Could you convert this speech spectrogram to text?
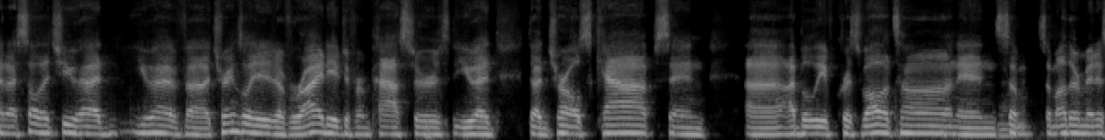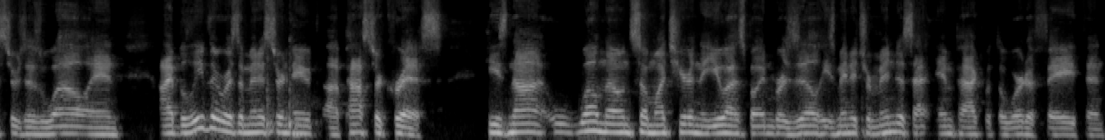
and I saw that you had you have uh, translated a variety of different pastors. You had done Charles Capps and uh, I believe Kris Vallotton and some some other ministers as well. And I believe there was a minister named uh, Pastor Chris. He's not well known so much here in the U.S., but in Brazil, he's made a tremendous impact with the Word of Faith. And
